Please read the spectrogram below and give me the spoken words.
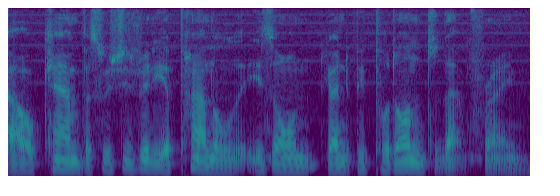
our canvas, which is really a panel that is on going to be put onto that frame.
